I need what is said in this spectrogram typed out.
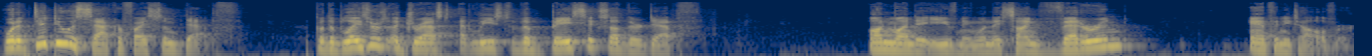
What it did do is sacrifice some depth. But the Blazers addressed at least the basics of their depth on Monday evening when they signed veteran Anthony Tolliver.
